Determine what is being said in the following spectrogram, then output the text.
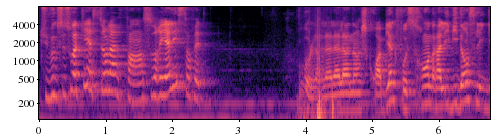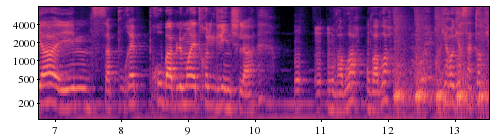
Tu veux que ce soit qui à cette heure-là? Enfin, sois réaliste en fait. Oh là là là là, non, je crois bien qu'il faut se rendre à l'évidence, les gars, et hum, ça pourrait probablement être le Grinch là. On, on- on va voir, on va voir. Regarde, regarde, ça toque.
